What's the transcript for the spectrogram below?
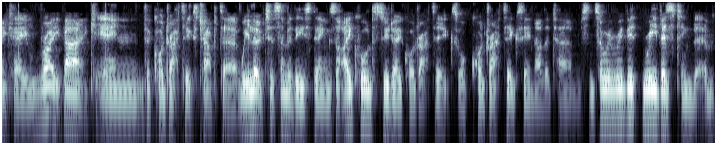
Okay, right back in the quadratics chapter, we looked at some of these things that I called pseudo quadratics or quadratics in other terms. And so we're revi revisiting them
